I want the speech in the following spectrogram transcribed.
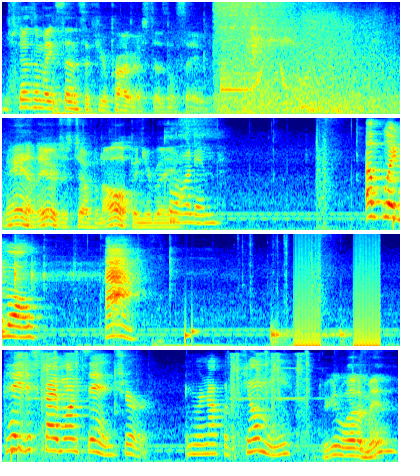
Which doesn't make sense if your progress doesn't save. Man, they're just jumping all up in your base. Got him. Upgrade roll. Hey, this guy wants in, sure. And you're not gonna kill me. You're gonna let him in?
